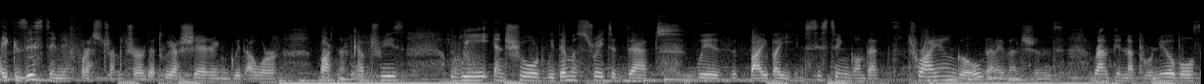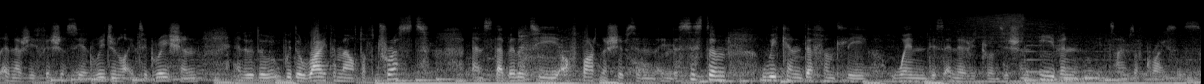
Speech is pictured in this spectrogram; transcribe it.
existing infrastructure that we are sharing with our partner countries. We ensured, we demonstrated that with by, by insisting on that triangle that I mentioned, ramping up renewables, energy efficiency and regional integration, and with the, with the right amount of trust and stability of partnerships in, in the system, we can definitely win this energy transition even in times of crisis.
